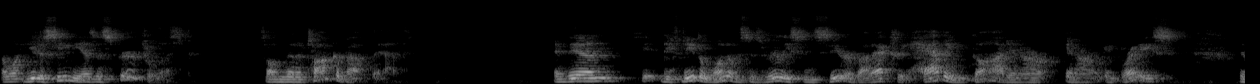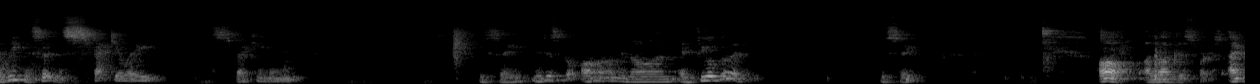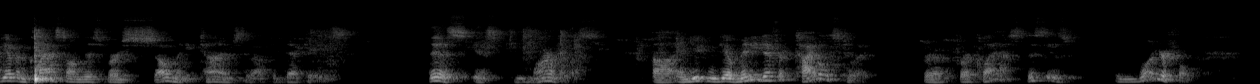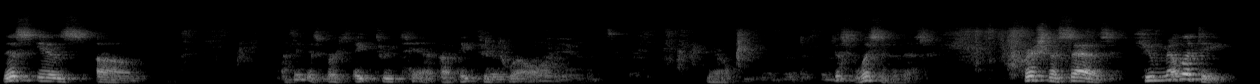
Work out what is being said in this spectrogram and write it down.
I want you to see me as a spiritualist. So I'm going to talk about that. And then, if neither one of us is really sincere about actually having God in our in our embrace, then we can sit and speculate, speculate. You see, and just go on and on and feel good. You see. Oh, I love this verse. I've given class on this verse so many times throughout the decades. This is marvelous. Uh, and you can give many different titles to it for a, for a class. This is wonderful. This is, um, I think it's verse 8 through 10, uh, 8 through 12. You know, just listen to this. Krishna says, humility,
